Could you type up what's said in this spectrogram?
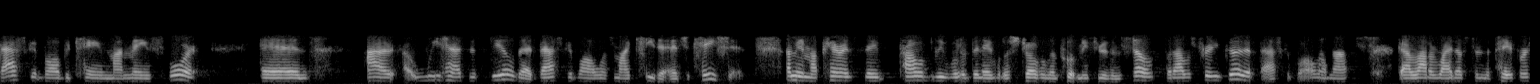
basketball became my main sport, and I we had this deal that basketball was my key to education. I mean, my parents they probably would have been able to struggle and put me through themselves, but I was pretty good at basketball, and I got a lot of write-ups in the paper,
